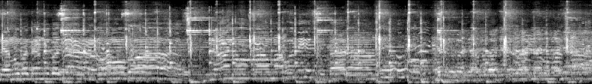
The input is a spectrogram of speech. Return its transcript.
వదము వదము వదనోవా నాను మామౌని సుతారాము. జనవన వదన వదన వదన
